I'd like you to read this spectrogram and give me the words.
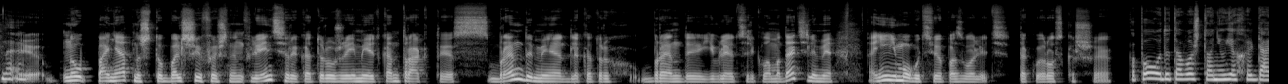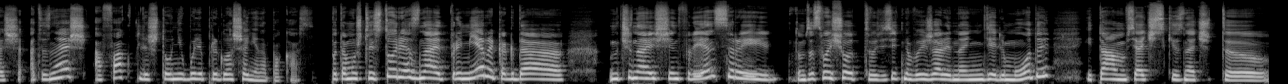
Э, ну, понятно, что большие фэшн-инфлюенсеры, которые уже имеют контракты с брендами, для которых бренды являются рекламодателями, они не могут себе позволить такой роскоши. По поводу того, что они уехали дальше. А ты знаешь, а факт ли, что у них были приглашения на показ? Потому что история знает примеры, когда начинающие инфлюенсеры там, за свой счет действительно выезжали на неделю моды, и там всячески, значит, э,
